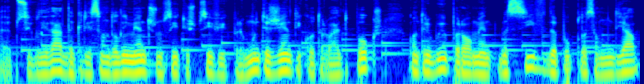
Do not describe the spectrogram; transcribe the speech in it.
A possibilidade da criação de alimentos num sítio específico para muita gente e com o trabalho de poucos contribuiu para o aumento massivo da população mundial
